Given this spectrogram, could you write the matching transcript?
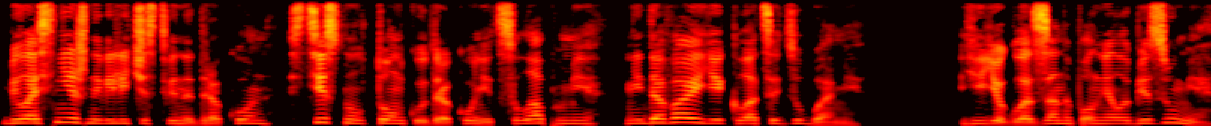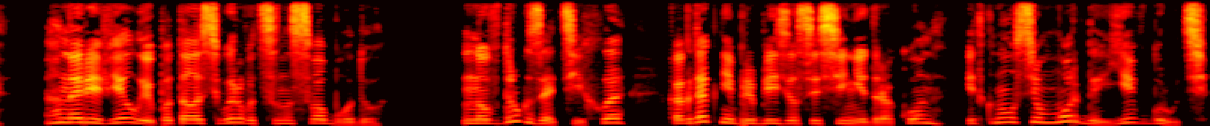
Белоснежный величественный дракон стиснул тонкую драконицу лапами, не давая ей клацать зубами. Ее глаза наполняло безумие. Она ревела и пыталась вырваться на свободу но вдруг затихла, когда к ней приблизился синий дракон и ткнулся мордой ей в грудь.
